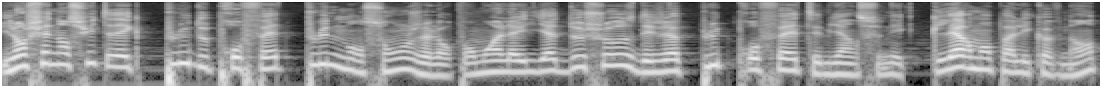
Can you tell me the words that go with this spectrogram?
Il enchaîne ensuite avec plus de prophètes, plus de mensonges. Alors pour moi là il y a deux choses. Déjà plus de prophètes, eh bien ce n'est clairement pas les Covenants.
